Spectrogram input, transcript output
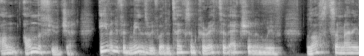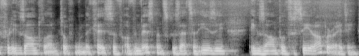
on, on the future, even if it means we've got to take some corrective action and we've lost some money, for example. I'm talking in the case of, of investments because that's an easy example to see it operating.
